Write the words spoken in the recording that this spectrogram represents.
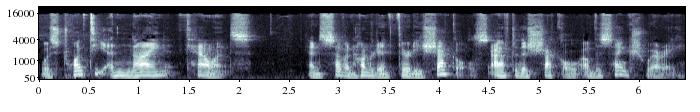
was twenty and nine talents and seven hundred and thirty shekels after the shekel of the sanctuary.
